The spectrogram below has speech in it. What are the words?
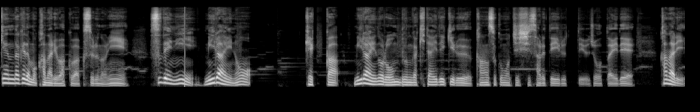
見だけでもかなりワクワクするのに、すでに未来の結果、未来の論文が期待できる観測も実施されているっていう状態で、かなり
